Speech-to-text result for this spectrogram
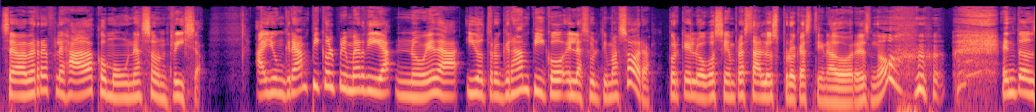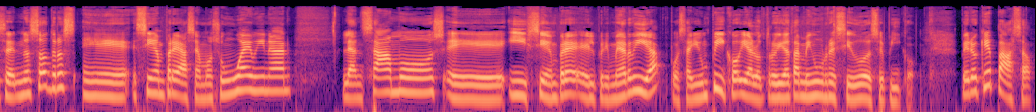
se va a ver reflejada como una sonrisa. Hay un gran pico el primer día, novedad, y otro gran pico en las últimas horas, porque luego siempre están los procrastinadores, ¿no? Entonces, nosotros eh, siempre hacemos un webinar, lanzamos eh, y siempre el primer día pues hay un pico y al otro día también un residuo de ese pico. Pero ¿qué pasa?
